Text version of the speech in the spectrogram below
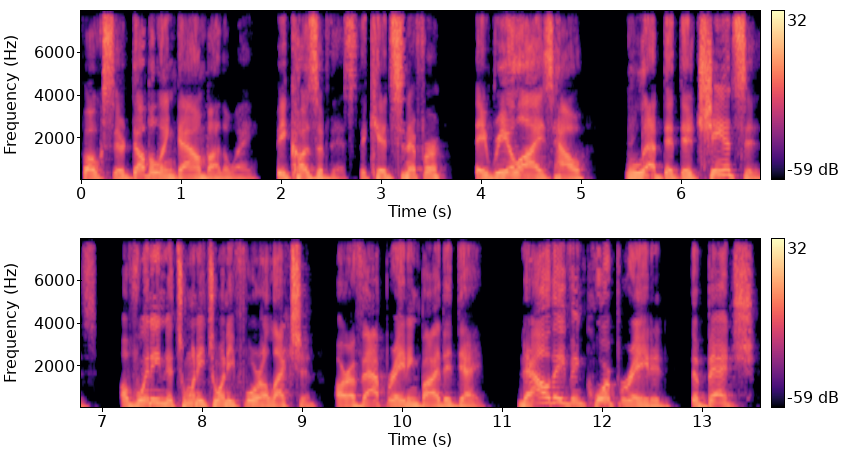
Folks, they're doubling down, by the way, because of this. The kid sniffer, they realize how that their chances of winning the 2024 election are evaporating by the day. Now they've incorporated the bench,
